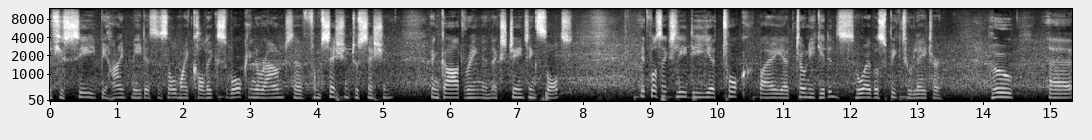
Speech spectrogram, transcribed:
if you see behind me, this is all my colleagues walking around uh, from session to session and gathering and exchanging thoughts. It was actually the uh, talk by uh, Tony Giddens, who I will speak to later, who uh,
